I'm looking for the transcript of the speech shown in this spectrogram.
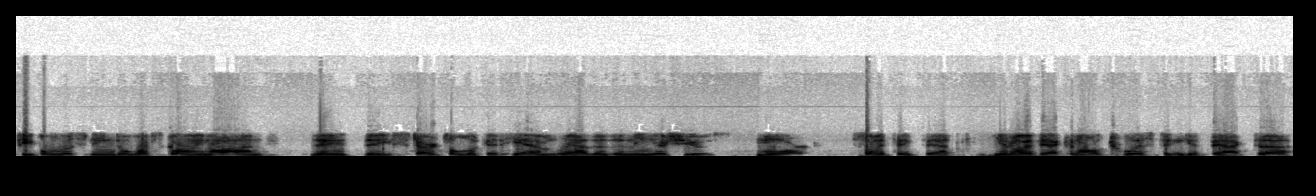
people listening to what's going on. They, they start to look at him rather than the issues more. So I think that, you know, that can all twist and get back to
